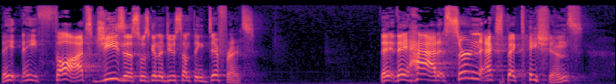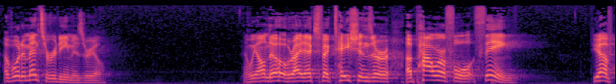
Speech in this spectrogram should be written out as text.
they, they thought Jesus was going to do something different. They, they had certain expectations of what it meant to redeem Israel. And we all know, right? Expectations are a powerful thing. If you have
